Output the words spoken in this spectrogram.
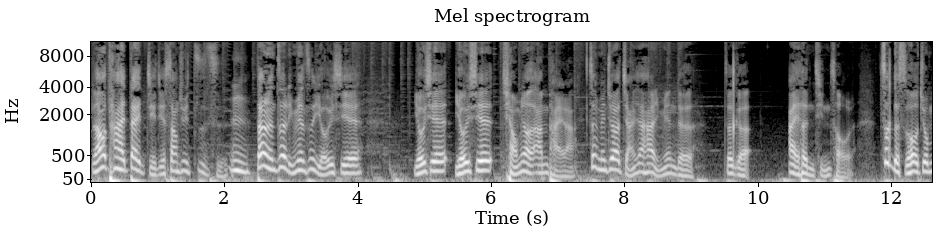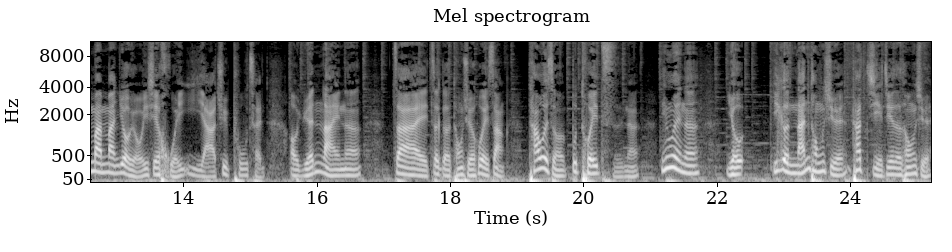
然后他还带姐姐上去致辞。嗯当然，这里面是有一些、有一些、有一些巧妙的安排啦。这里面就要讲一下它里面的这个爱恨情仇了。这个时候就慢慢又有一些回忆啊，去铺陈。哦，原来呢，在这个同学会上，他为什么不推辞呢？因为呢，有一个男同学，他姐姐的同学，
